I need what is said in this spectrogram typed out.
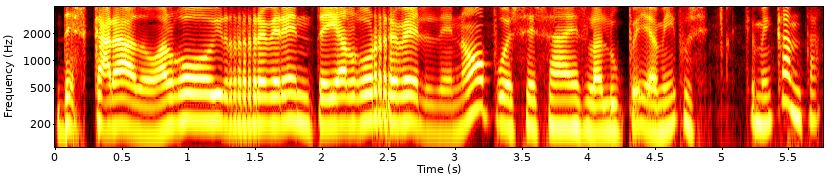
descarado, algo irreverente y algo rebelde, ¿no? Pues esa es la Lupe y a mí, pues, que me encanta.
